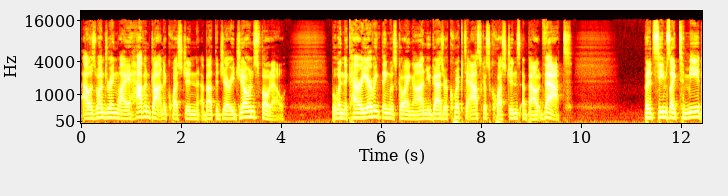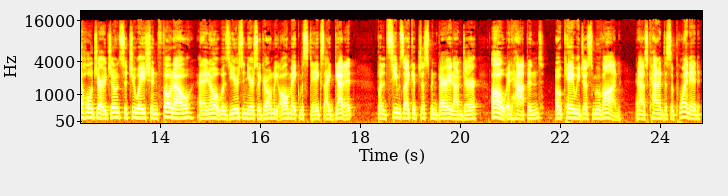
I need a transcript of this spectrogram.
I was wondering why I haven't gotten a question about the Jerry Jones photo. But when the Kyrie Irving thing was going on, you guys were quick to ask us questions about that. But it seems like to me, the whole Jerry Jones situation photo, and I know it was years and years ago and we all make mistakes, I get it, but it seems like it's just been buried under, oh, it happened. Okay, we just move on. And I was kind of disappointed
